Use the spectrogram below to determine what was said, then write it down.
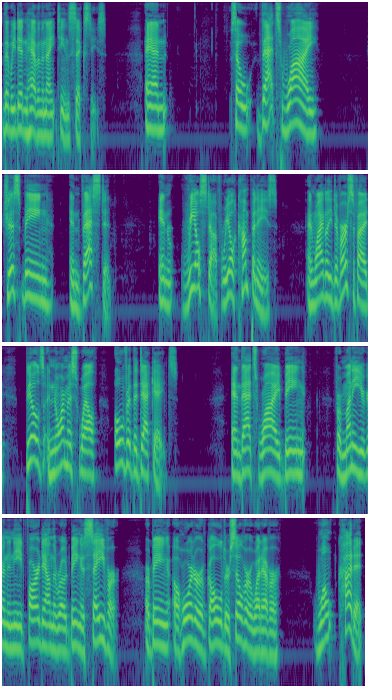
that we didn't have in the 1960s. And so that's why just being invested in real stuff, real companies, and widely diversified builds enormous wealth over the decades. And that's why being for money you're going to need far down the road, being a saver or being a hoarder of gold or silver or whatever won't cut it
